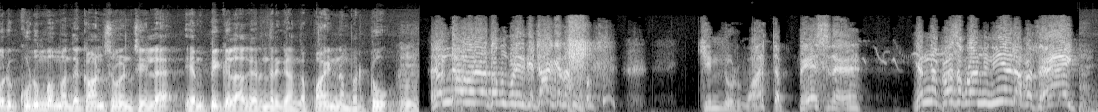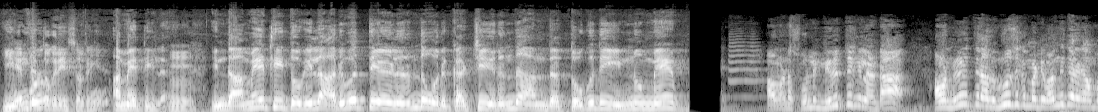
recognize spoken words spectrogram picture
ஒரு குடும்பம் அந்த கான்ஸ்டிடுவன்சியில எம்பிக்களாக இருந்திருக்காங்க. பாயிண்ட் நம்பர் டூ இன்னொரு வார்த்தை பேசுன என்ன பேசக்கூடாதுன்னு நீ என்ன பேச எந்த தொகுதியை சொல்றீங்க? அமேத்தியில. இந்த அமேத்தி தொகுதியில அறுபத்தி ஏழுல இருந்து ஒரு கட்சி இருந்து அந்த தொகுதி இன்னுமே அவனை சொல்லி நிறுத்துங்களேன்டா. அவன் நிறுத்துற அந்த லூசுக்கு மட்டும் வந்துட்டே இருக்கான்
